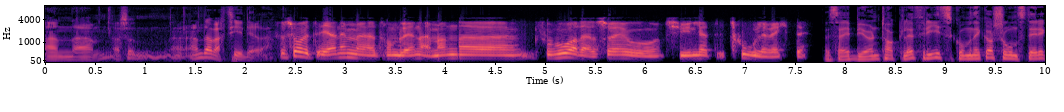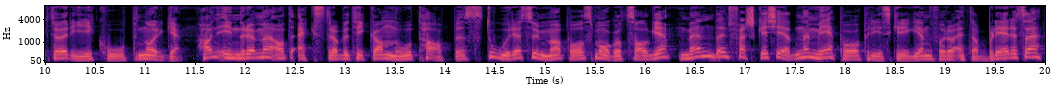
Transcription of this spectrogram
enn, eh, altså, enn det har vært tidligere. For så vidt enig med Trond Blinde, men eh, for vår del så er jo synlighet utrolig viktig. Det sier Bjørn Takle Friis, kommunikasjonsdirektør i Coop Norge. Han innrømmer at ekstrabutikkene nå taper store summer på smågodtsalget, men den ferske kjeden er med på priskrigen for å etablere seg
